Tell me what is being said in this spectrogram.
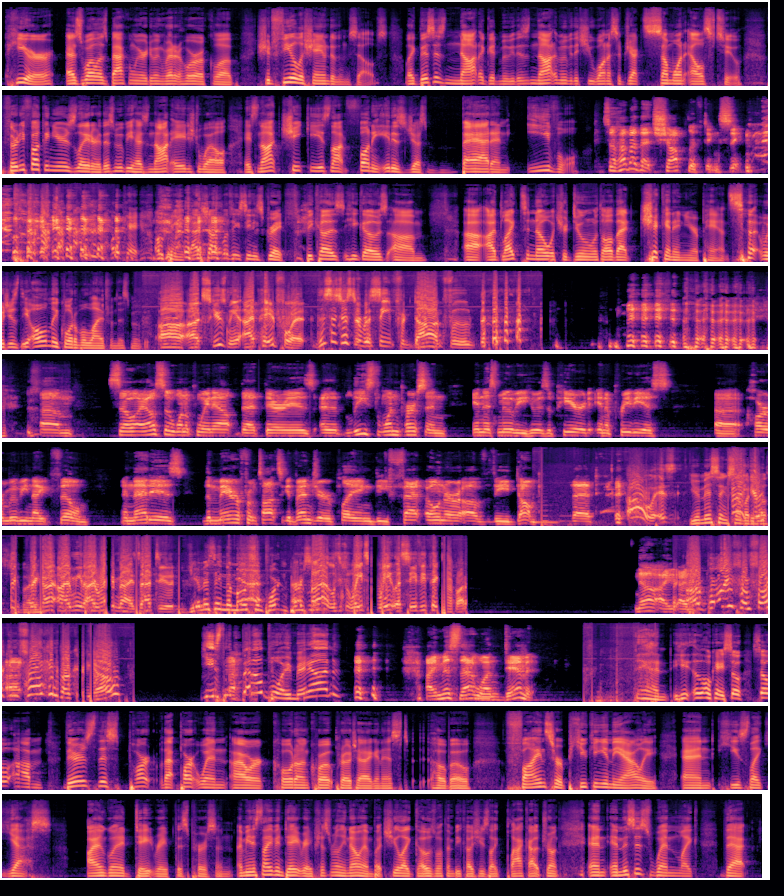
here as well as back when we were doing Reddit Horror Club should feel ashamed of themselves. Like this is not a good movie. This is not a movie that you want to subject someone else to. 30 fucking years later, this movie has not aged well. It's not cheeky, it's not funny. It is just bad and evil. So how about that shoplifting scene? okay, okay. That shoplifting scene is great because he goes, um, uh, "I'd like to know what you're doing with all that chicken in your pants," which is the only quotable line from this movie. Uh, uh, excuse me, I paid for it. This is just a receipt for dog food. um, so I also want to point out that there is at least one person in this movie who has appeared in a previous uh, horror movie night film, and that is the mayor from Toxic Avenger playing the fat owner of the dump. That oh, is You're missing somebody you're- else too, buddy. guy- I mean, I recognize that dude. You're missing the most Yeah. important person. Uh, let's wait, wait. Let's see if he picks up on it. no, I, I Our boy from fucking Uh, Frankenhooker, yo. He's the bellboy, man. I missed that one. Damn it! Man, he okay. So so um, there's this part that part when our quote unquote protagonist hobo finds her puking in the alley, and he's like, "Yes, I am going to date rape this person." I mean, it's not even date rape; she doesn't really know him, but she like goes with him because she's like blackout drunk, and and this is when like that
